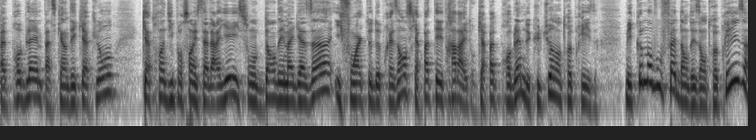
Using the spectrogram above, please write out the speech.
Pas de problème, parce qu'un décathlon, 90% des salariés, ils sont dans des magasins, ils font acte de présence, il n'y a pas de télétravail, donc il n'y a pas de problème de culture d'entreprise. Mais comment vous faites dans des entreprises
